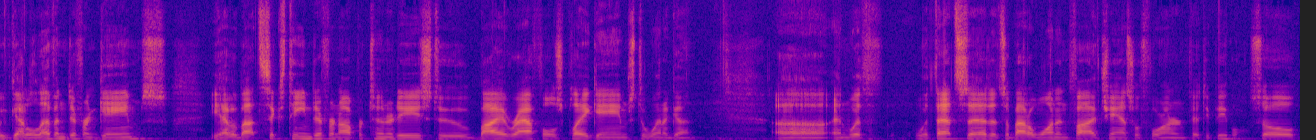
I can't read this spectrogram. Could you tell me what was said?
We've got 11 different games. You have about 16 different opportunities to buy raffles, play games to win a gun. Uh, and with with that said, it's about a one in five chance with 450 people. So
